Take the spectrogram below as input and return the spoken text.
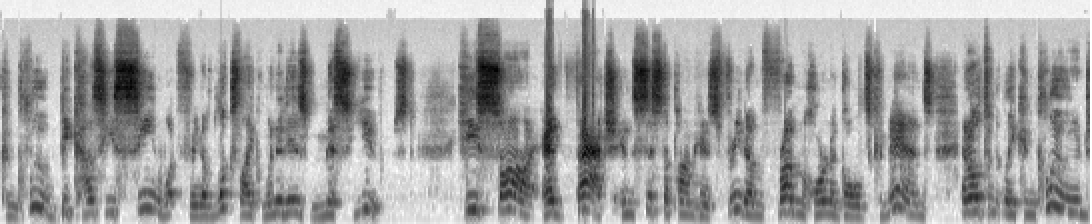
conclude because he's seen what freedom looks like when it is misused. He saw Ed Thatch insist upon his freedom from Hornigold's commands and ultimately conclude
